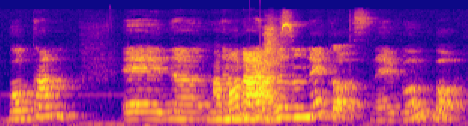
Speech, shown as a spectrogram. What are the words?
botar é, na, A na marcha no negócio, né? Vamos embora.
